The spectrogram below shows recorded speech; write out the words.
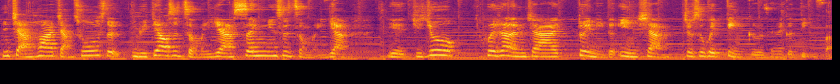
你讲话讲出是语调是怎么样，声音是怎么样，也也就会让人家对你的印象就是会定格在那个地方。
